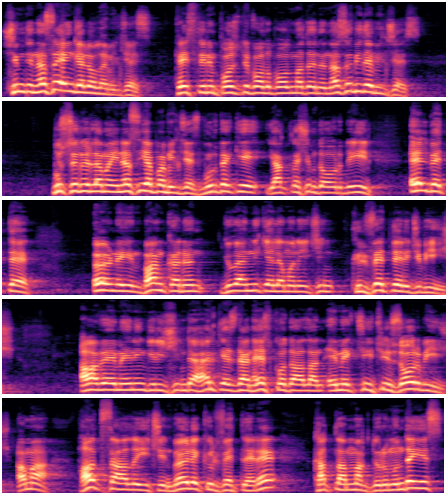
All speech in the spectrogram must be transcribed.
Şimdi nasıl engel olabileceğiz? Testinin pozitif olup olmadığını nasıl bilebileceğiz? Bu sınırlamayı nasıl yapabileceğiz? Buradaki yaklaşım doğru değil. Elbette örneğin bankanın güvenlik elemanı için külfet verici bir iş. AVM'nin girişinde herkesten HES kodu alan emekçi için zor bir iş. Ama halk sağlığı için böyle külfetlere katlanmak durumundayız.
